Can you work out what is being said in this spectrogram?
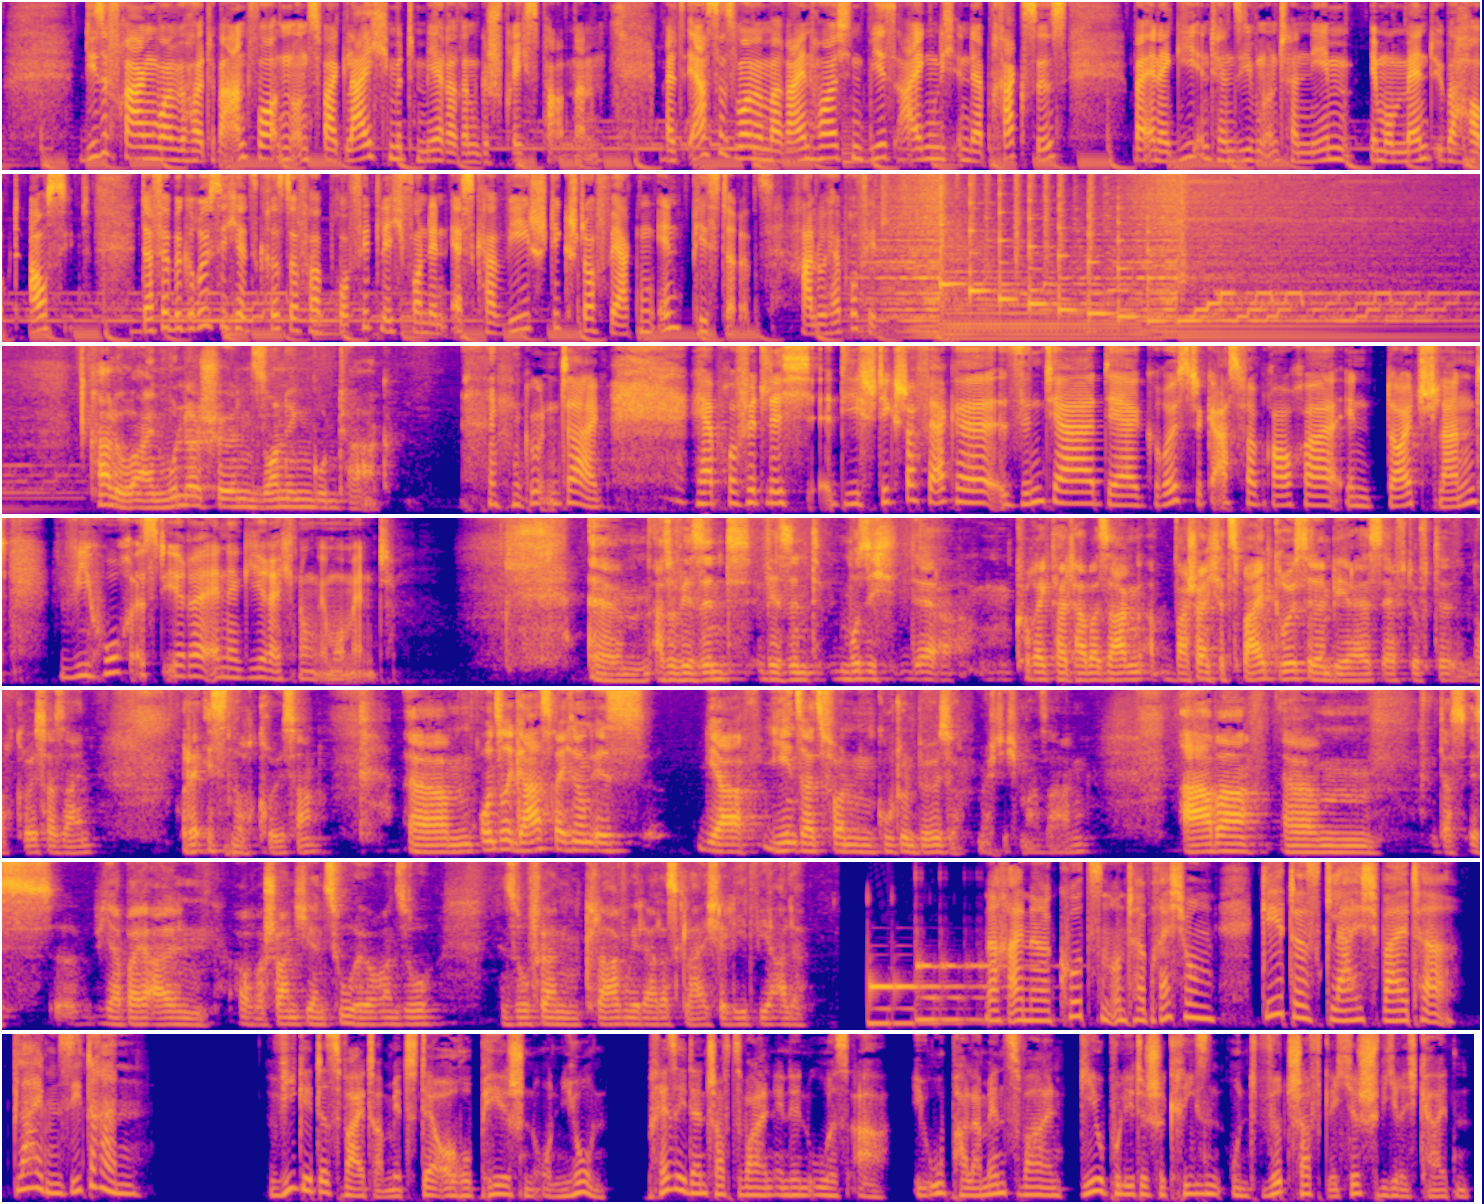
Diese Fragen wollen wir heute beantworten und zwar gleich mit mehreren Gesprächspartnern. Als erstes wollen wir mal reinhorchen, wie es eigentlich in der Praxis bei energieintensiven Unternehmen im Moment überhaupt aussieht. Dafür begrüße ich jetzt Christopher Profitlich von den SKW Stickstoffwerken in Pisteritz. Hallo, Herr Profit. Hallo, einen wunderschönen sonnigen guten Tag. Guten Tag. Herr Profitlich, die Stickstoffwerke sind ja der größte Gasverbraucher in Deutschland. Wie hoch ist Ihre Energierechnung im Moment? Ähm, also wir sind, wir sind, muss ich der Korrektheit halber sagen, wahrscheinlich der zweitgrößte, denn BASF dürfte noch größer sein oder ist noch größer. Ähm, unsere Gasrechnung ist ja jenseits von Gut und Böse, möchte ich mal sagen. Aber ähm, das ist äh, ja bei allen, auch wahrscheinlich ihren Zuhörern so. Insofern klagen wir da das gleiche Lied wie alle. Nach einer kurzen Unterbrechung geht es gleich weiter. Bleiben Sie dran. Wie geht es weiter mit der Europäischen Union? Präsidentschaftswahlen in den USA, EU-Parlamentswahlen, geopolitische Krisen und wirtschaftliche Schwierigkeiten.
